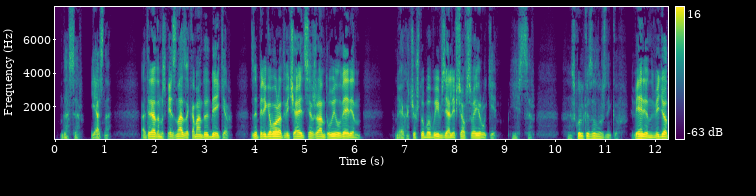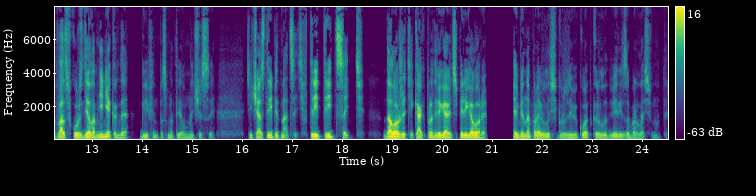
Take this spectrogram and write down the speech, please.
— Да, сэр. — Ясно. Отрядом спецназа командует Бейкер. За переговор отвечает сержант Уилл Верин. Но я хочу, чтобы вы взяли все в свои руки. — Есть, сэр. Сколько заложников? — Верин ведет вас в курс дела. Мне некогда. Гриффин посмотрел на часы. — Сейчас три пятнадцать. В три тридцать. Доложите, как продвигаются переговоры. Эбби направилась к грузовику, открыла дверь и забралась внутрь.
